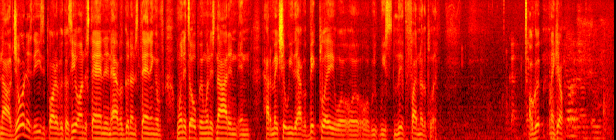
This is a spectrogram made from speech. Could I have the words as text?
no, Jordan is the easy part of it because he'll understand and have a good understanding of when it's open, when it's not, and, and how to make sure we either have a big play or, or, or we, we live to fight another play. Okay. All good. Thank y'all.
